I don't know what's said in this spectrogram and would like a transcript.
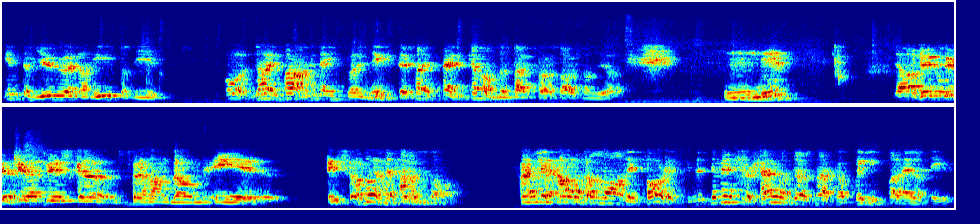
intervjuerna hit och dit. Och du har ju fan inte varit nykter. Jag kan inte tänka mig om du har sagt sådana saker som du gör. Mm. Ja, och det tycker jag att vi ska förhandla om i... Liksom, Vadå förhandla om? Jag vill prata som vanligt folk. Det vet du själv att du har snackat skit bara hela tiden.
